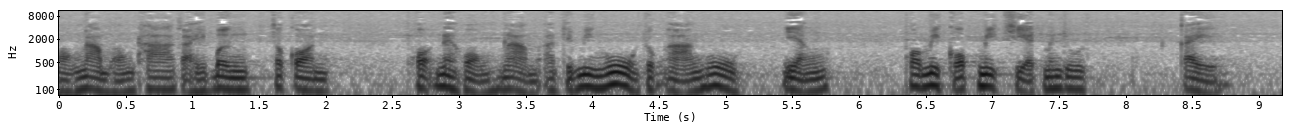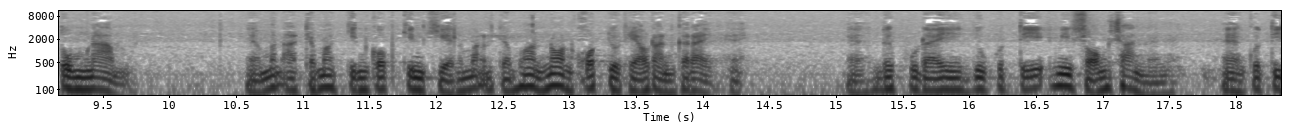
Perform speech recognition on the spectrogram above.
ห้องน้ำห้องทากับให้เบิงตะกอนเพราะในห้องน้ำอาจจะมีงูจงอางงูอย่างพอมีกบมีเขียดมันอยู่ใกล้ตุ่มน้ำเนี่ยมันอาจจะมากินกบกินเขียดแล้วมันอาจจะมานอนคดอยู่แถวนั้นก็ได้หรือผู้ใดอยู่กุฏิมีสองชั้นเนี่ยกุฏิ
